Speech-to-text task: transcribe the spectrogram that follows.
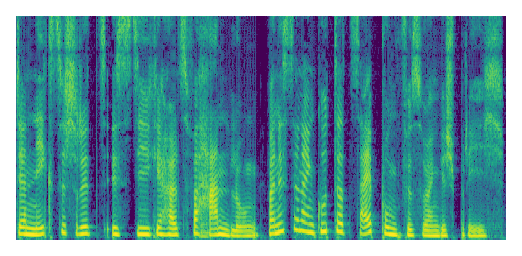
Der nächste Schritt ist die Gehaltsverhandlung. Wann ist denn ein guter Zeitpunkt für so ein Gespräch?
